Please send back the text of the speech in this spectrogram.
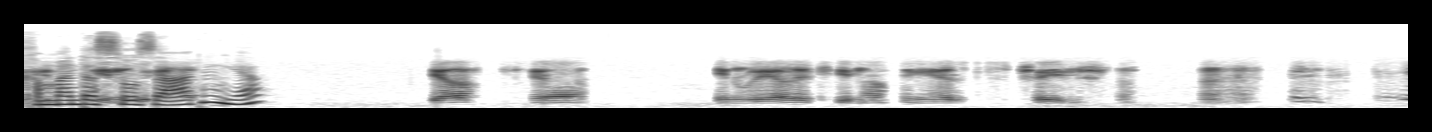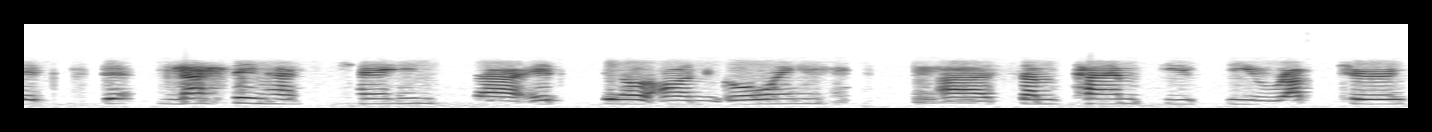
Kann man das so sagen, ja? Ja, ja. In reality, nothing has changed. It, it, nothing has changed. Uh, it's still ongoing. Mm-hmm. Uh, sometimes you see ruptures,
